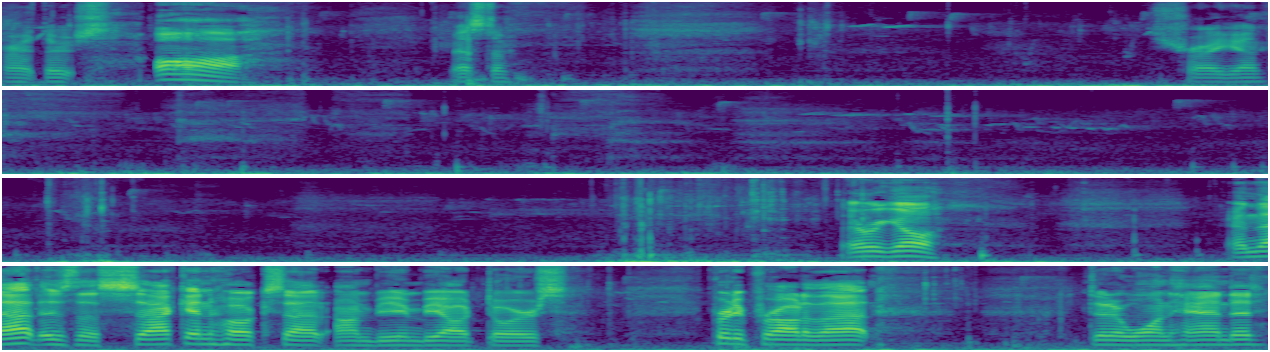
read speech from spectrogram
All right, there's, oh, missed him. Let's try again. There we go. And that is the second hook set on B&B Outdoors. Pretty proud of that. Did it one-handed.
